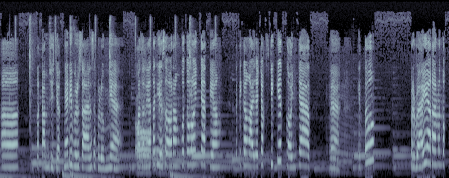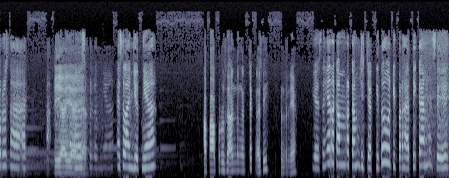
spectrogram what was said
eh, rekam jejaknya di perusahaan sebelumnya. Oh, Oh, ternyata dia oke. seorang kutu loncat yang ketika nggak cocok sedikit loncat. Nah, Hmm. itu berbahaya kan untuk perusahaan iya iya eh, iya. sebelumnya eh selanjutnya Apa perusahaan tuh ngecek nggak sih sebenarnya? biasanya rekam-rekam jejak itu diperhatikan sih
